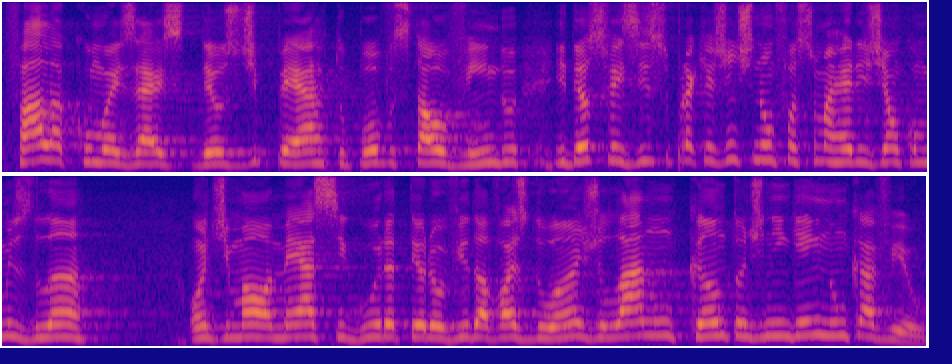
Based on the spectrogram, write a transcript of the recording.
fala com Moisés, Deus de perto, o povo está ouvindo, e Deus fez isso para que a gente não fosse uma religião como o Islã, onde Maomé assegura ter ouvido a voz do anjo lá num canto onde ninguém nunca viu.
